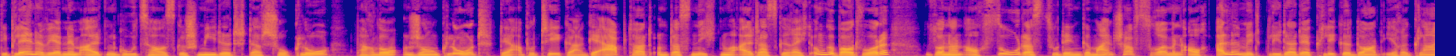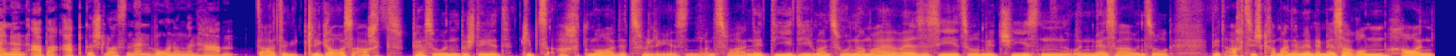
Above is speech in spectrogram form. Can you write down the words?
Die Pläne werden im alten Gutshaus geschmiedet, das Choclot, pardon, Jean-Claude, der Apotheker, geerbt hat und das nicht nur altersgerecht umgebaut wurde, sondern auch so, dass zu den Gemeinschaftsräumen auch alle Mitglieder der Clique dort ihre kleinen, aber abgeschlossenen Wohnungen haben da die Clique aus acht Personen besteht, gibt es acht Morde zu lesen. Und zwar nicht die, die man so normalerweise sieht, so mit Schießen und Messer und so. Mit 80 kann man nicht mehr mit Messer rumhauen,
